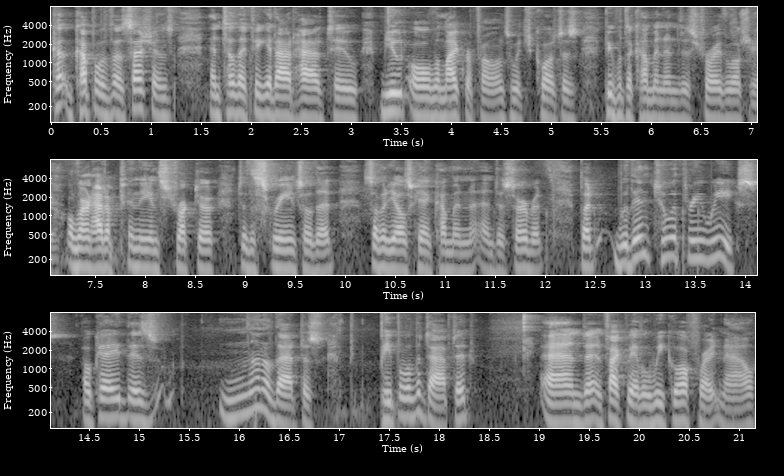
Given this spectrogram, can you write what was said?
cou- couple of uh, sessions, until they figured out how to mute all the microphones, which causes people to come in and destroy the look, or learn how to pin the instructor to the screen so that somebody else can't come in and disturb it. But within two or three weeks, okay, there's none of that. Just people have adapted and uh, in fact, we have a week off right now,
